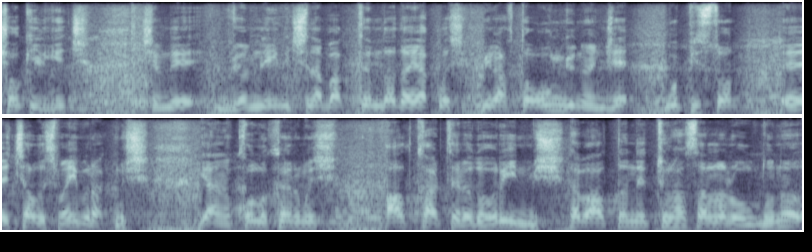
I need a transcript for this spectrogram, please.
çok ilginç. Şimdi gömleğin içine baktığımda da yaklaşık bir hafta 10 gün önce bu piston e, çalışmayı bırakmış. Yani kolu kırmış, alt kartere doğru inmiş. Tabi altta ne tür hasarlar olduğunu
